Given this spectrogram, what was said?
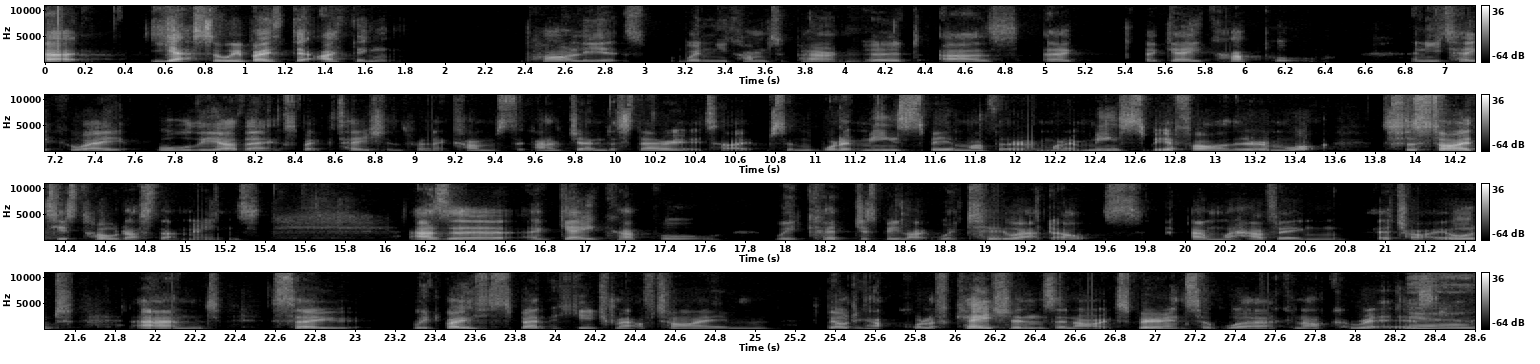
Uh, yeah, so we both did. I think partly it's when you come to parenthood as a, a gay couple and you take away all the other expectations when it comes to kind of gender stereotypes and what it means to be a mother and what it means to be a father and what society has told us that means. As a, a gay couple, we could just be like, we're two adults and we're having a child. And so we'd both spent a huge amount of time building up qualifications and our experience at work and our careers Yeah.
